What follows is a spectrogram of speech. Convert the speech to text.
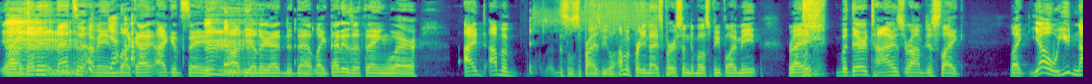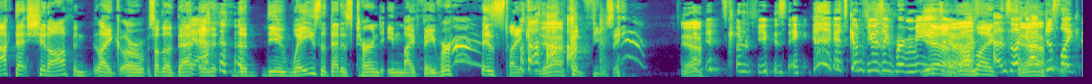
Yeah, that is that's. A, I mean, Yeah. look, I I could say on the other end of that, like that is a thing where I I'm a. This will surprise people. I'm a pretty nice person to most people I meet, right? but there are times where I'm just like, like, yo, will you knock that shit off and like or something like that? Yeah. And the the ways that that is turned in my favor is like Yeah. confusing. Yeah. it's confusing. It's confusing for me Yeah, too. I'm like- as, like Yeah. I'm just like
